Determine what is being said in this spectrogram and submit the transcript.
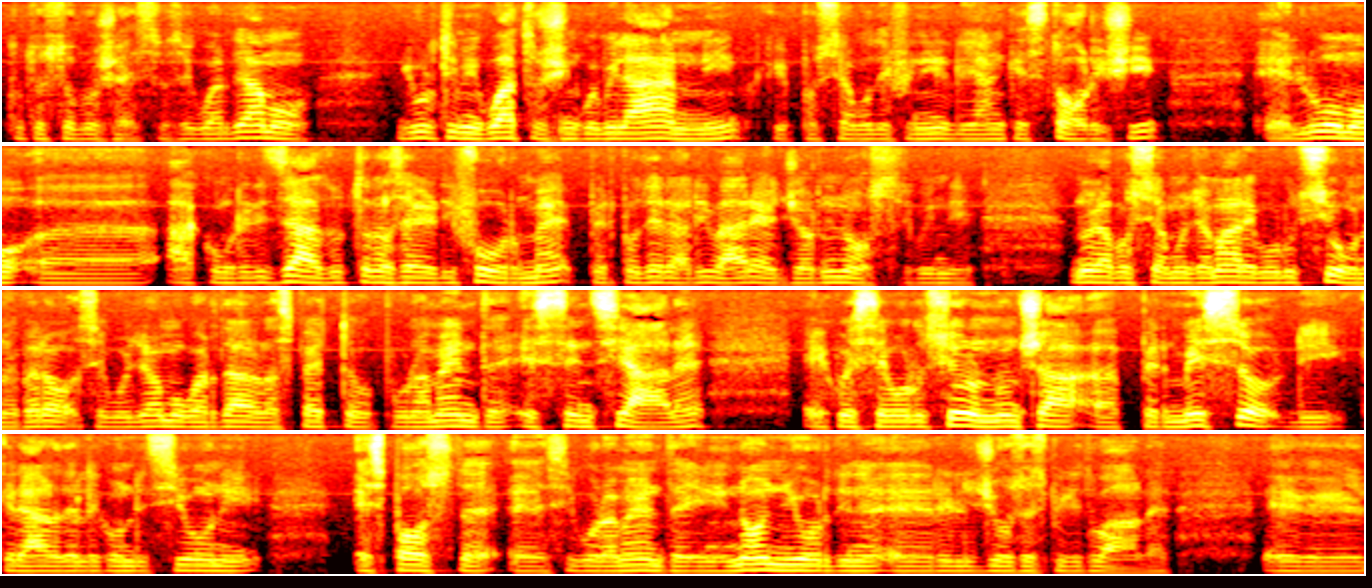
tutto questo processo. Se guardiamo gli ultimi 4-5 mila anni, che possiamo definirli anche storici, eh, l'uomo eh, ha concretizzato tutta una serie di forme per poter arrivare ai giorni nostri. Quindi noi la possiamo chiamare evoluzione, però se vogliamo guardare l'aspetto puramente essenziale e questa evoluzione non ci ha eh, permesso di creare delle condizioni esposte eh, sicuramente in ogni ordine eh, religioso e spirituale, eh,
